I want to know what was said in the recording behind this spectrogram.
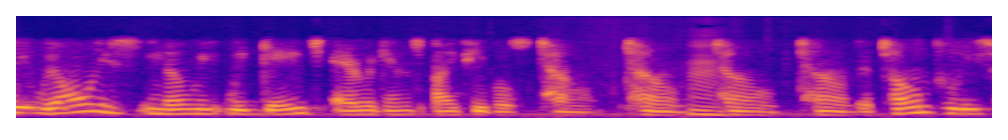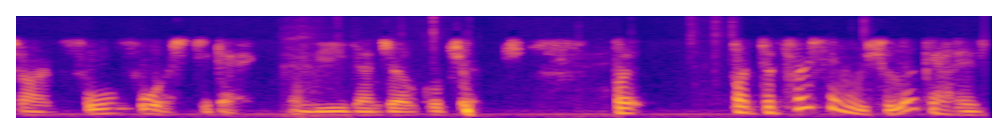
we, we always, you know, we, we gauge arrogance by people's tone, tone, hmm. tone, tone. The tone police are in full force today in the evangelical church. But, but the first thing we should look at is,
